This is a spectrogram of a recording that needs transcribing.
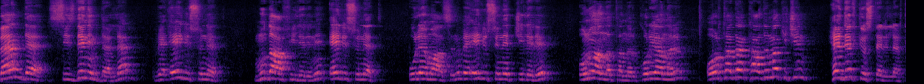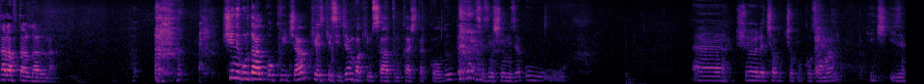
Ben de sizdenim derler ve ehl-i sünnet mudafilerini, ehl-i sünnet ulemasını ve ehl-i sünnetçileri, onu anlatanları, koruyanları ortadan kaldırmak için hedef gösterirler taraftarlarına. Şimdi buradan okuyacağım, kes keseceğim. Bakayım saatim kaç dakika oldu. Sizin şeyinize. Ee, şöyle çabuk çabuk o zaman. Hiç izin.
